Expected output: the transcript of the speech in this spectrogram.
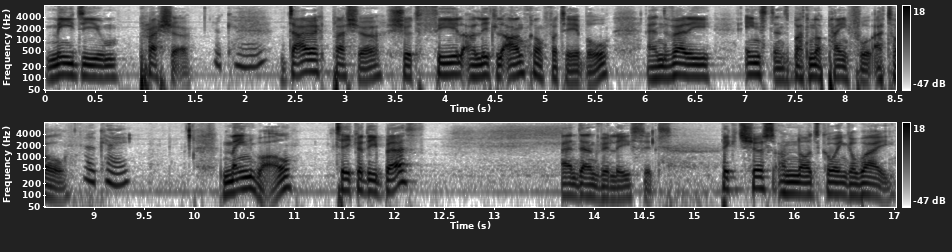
medium pressure. Okay. Direct pressure should feel a little uncomfortable and very instant, but not painful at all. Okay. Meanwhile, take a deep breath and then release it. Pictures are not going away.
